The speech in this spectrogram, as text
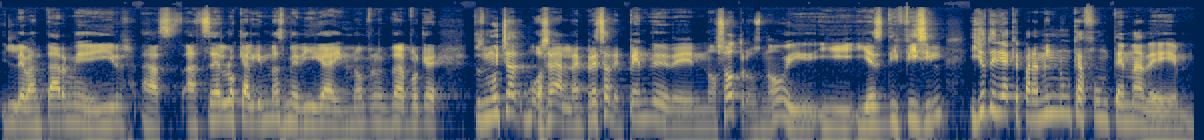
levantarme e ir a, hacer lo que alguien más me diga y no preguntar? Porque, pues mucha, o sea, la empresa depende de nosotros, ¿no? Y, y es difícil. Y yo diría que para mí nunca fue un tema de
